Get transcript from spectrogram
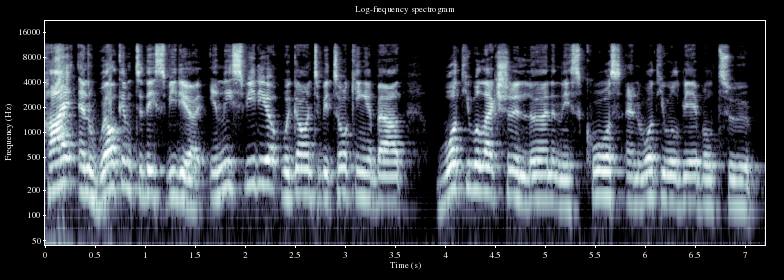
Hi and welcome to this video. In this video, we're going to be talking about what you will actually learn in this course and what you will be able to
